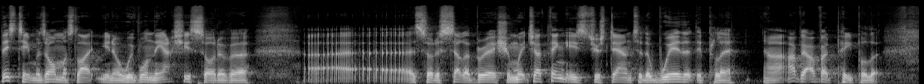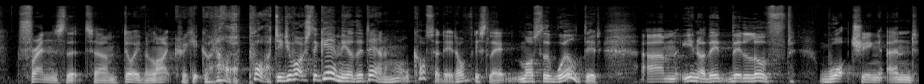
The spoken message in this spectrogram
This team was almost like, you know, we've won the Ashes sort of a uh, sort of celebration, which I think is just down to the way that they play. Uh, I've, I've had people that friends that um, don't even like cricket going, oh, poor, did you watch the game the other day? And I'm like, of course I did, obviously. Most of the world did. Um, you know, they, they loved watching and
